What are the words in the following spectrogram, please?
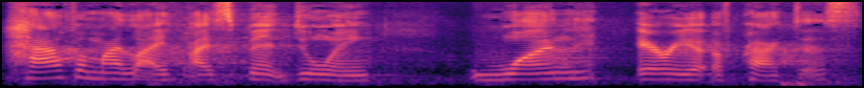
Half of my life I spent doing one area of practice.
